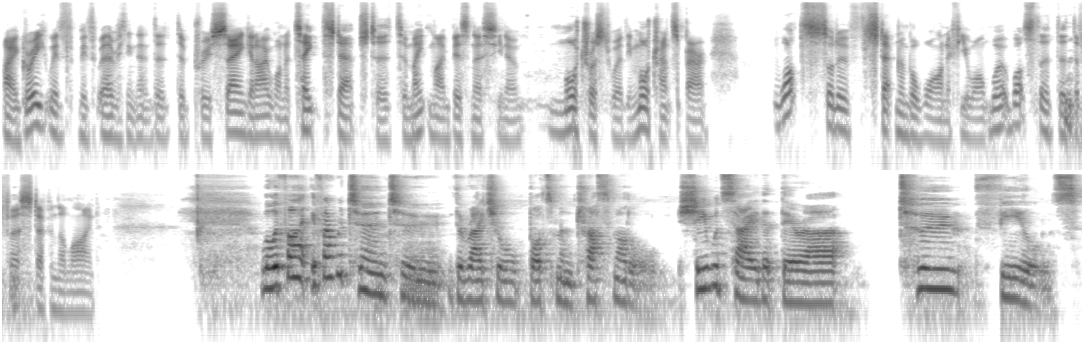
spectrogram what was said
I agree with with everything that the, the Prue's saying, and I want to take steps to to make my business, you know, more trustworthy, more transparent. What's sort of step number one, if you want? What's the, the, the first step in the line? Well, if I if I return to the Rachel Botsman trust model, she would say that there are two fields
